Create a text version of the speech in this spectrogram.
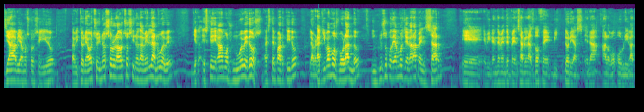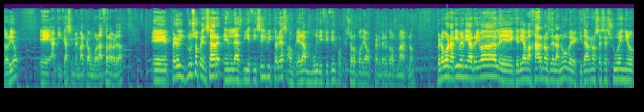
ya habíamos conseguido la victoria 8 y no solo la 8, sino también la 9. Es que llegábamos 9-2 a este partido, la verdad que íbamos volando, incluso podíamos llegar a pensar, eh, evidentemente pensar en las 12 victorias era algo obligatorio, eh, aquí casi me marca un golazo, la verdad. Pero incluso pensar en las 16 victorias, aunque era muy difícil porque solo podíamos perder dos más, ¿no? Pero bueno, aquí venía el rival, eh, quería bajarnos de la nube, quitarnos ese sueño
